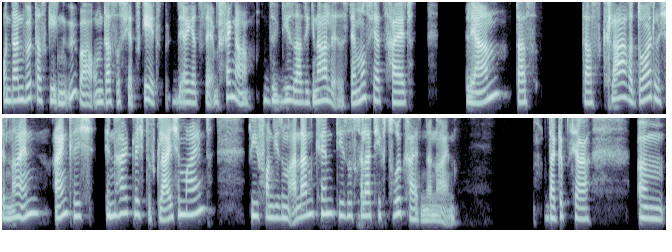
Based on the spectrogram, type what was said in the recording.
Und dann wird das Gegenüber, um das es jetzt geht, der jetzt der Empfänger dieser Signale ist, der muss jetzt halt lernen, dass das klare, deutliche Nein eigentlich inhaltlich das Gleiche meint, wie von diesem anderen Kind dieses relativ zurückhaltende Nein. Da gibt's ja, ähm,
